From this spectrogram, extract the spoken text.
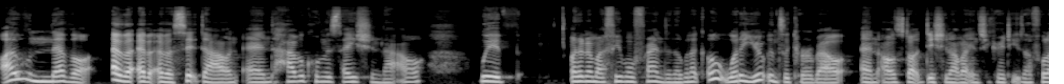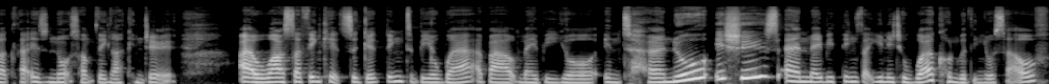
i will never ever ever ever sit down and have a conversation now with I don't know, my female friends, and they'll be like, Oh, what are you insecure about? And I'll start dishing out my insecurities. I feel like that is not something I can do uh, whilst I think it's a good thing to be aware about maybe your internal issues and maybe things that you need to work on within yourself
